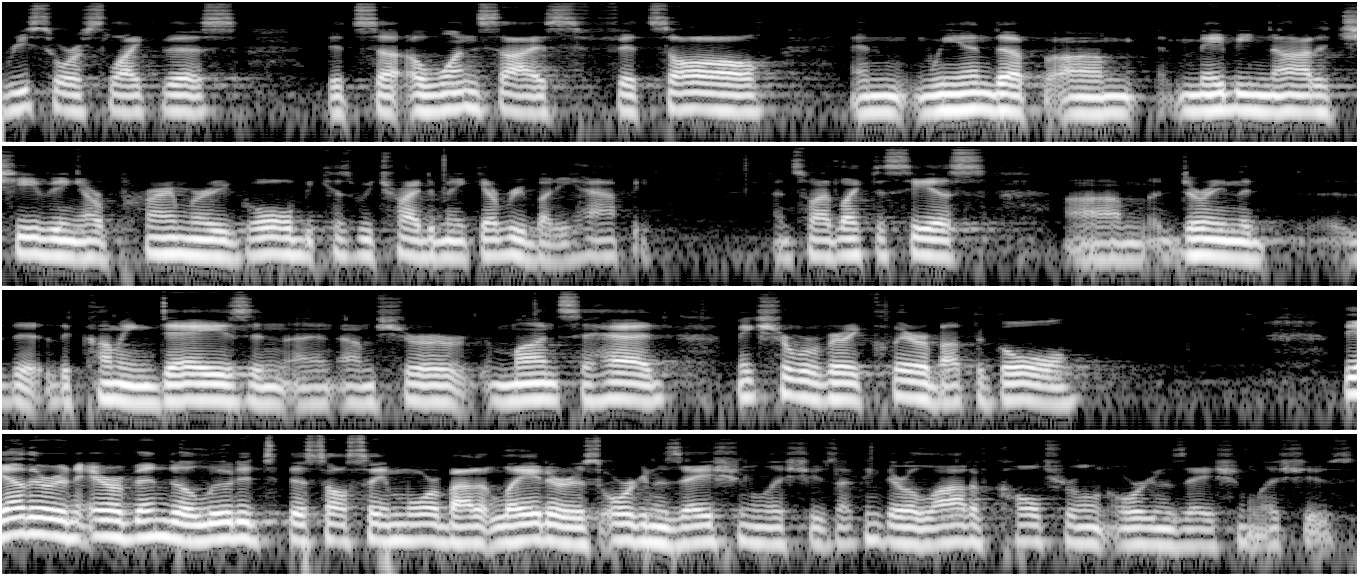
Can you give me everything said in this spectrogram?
resource like this that's a, a one size fits all and we end up um, maybe not achieving our primary goal because we tried to make everybody happy. And so I'd like to see us um, during the, the, the, coming days and, and, I'm sure months ahead, make sure we're very clear about the goal. The other, and Aravinda alluded to this, I'll say more about it later, is organizational issues. I think there are a lot of cultural and organizational issues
